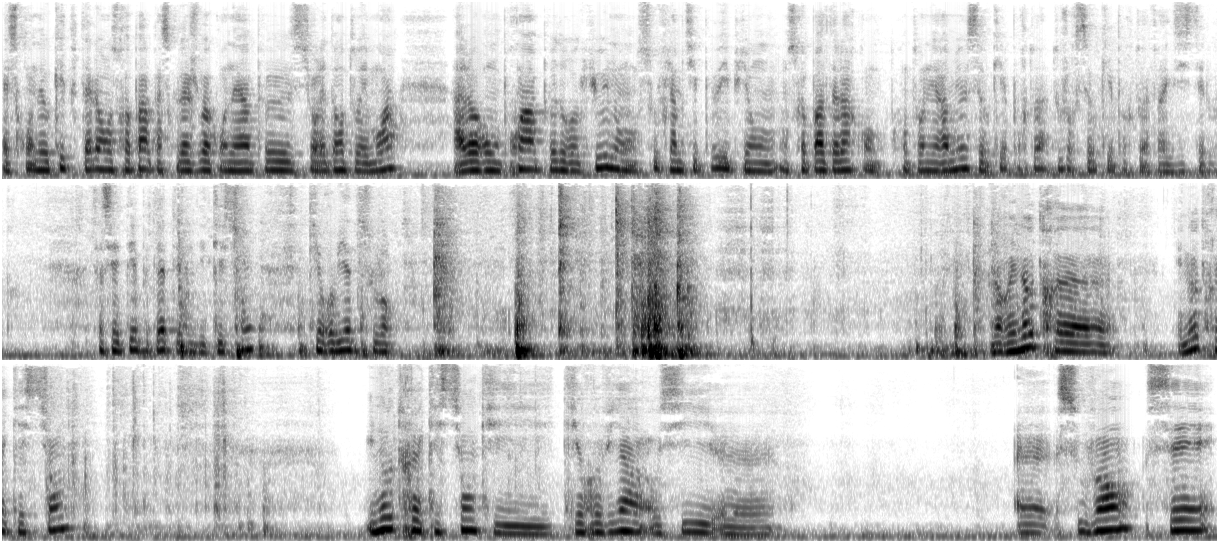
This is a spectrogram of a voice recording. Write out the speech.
est-ce qu'on est OK Tout à l'heure, on se reparle, parce que là, je vois qu'on est un peu sur les dents, toi et moi. Alors on prend un peu de recul, on souffle un petit peu, et puis on, se reparle tout à l'heure quand, on ira mieux, c'est OK pour toi? Toujours c'est OK pour toi, faire exister l'autre. Ça, c'était peut-être une des questions qui reviennent souvent. Alors une autre, euh, question, une autre question qui, qui revient aussi euh, euh, souvent, c'est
